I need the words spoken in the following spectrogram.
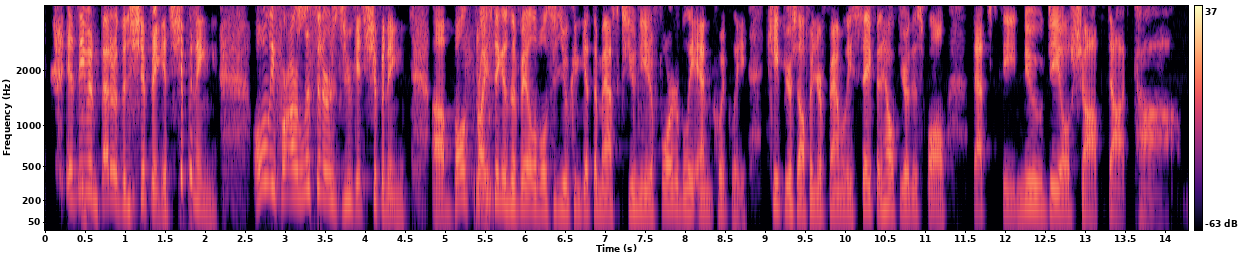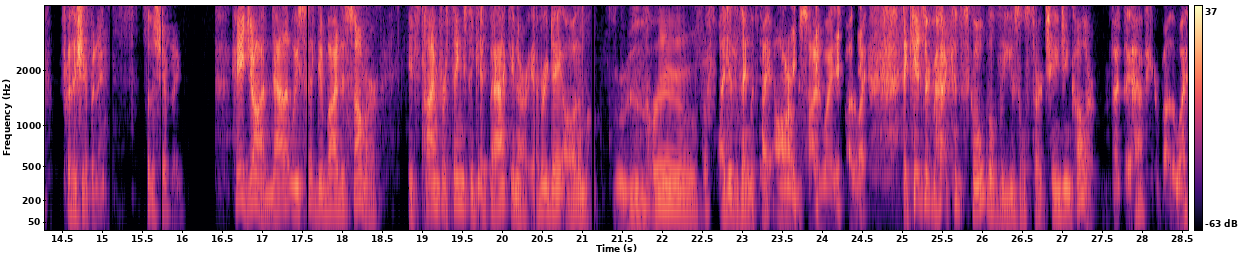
it's even better than shipping. It's shipping. Only for our listeners do you get shipping. Uh, bulk hmm. pricing is available so you can get the masks you need affordably and quickly. Keep yourself and your family safe and healthier this fall. That's the newdealshop.com. For the shipping. For the shipping. Hey, John, now that we've said goodbye to summer, it's time for things to get back in our everyday autumn groove. groove. I did the thing with my arm sideways, by the way. The kids are back in school. The leaves will start changing color. In fact, they have here, by the way.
